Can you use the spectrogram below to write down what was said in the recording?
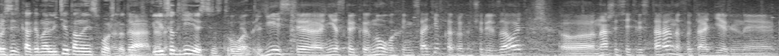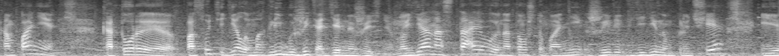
спросить, как она летит, она не сможет Да, ответить. да, Или да. все-таки есть инструменты? Вот. Есть э, несколько новых инициатив, которые хочу реализовать. Э, наша сеть ресторанов — это отдельные компании, которые, по сути дела, могли бы жить отдельной жизнью. Но я настаиваю на том, чтобы они жили в едином ключе. И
